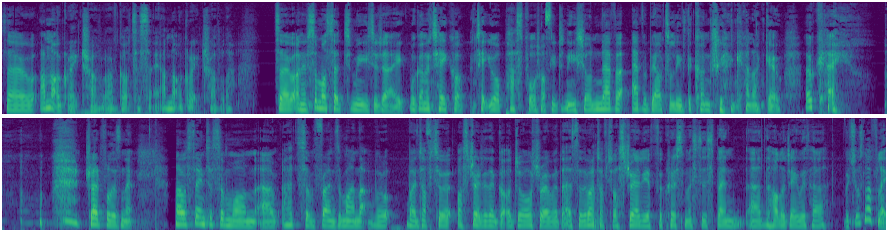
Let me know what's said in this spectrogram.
So I'm not a great traveller, I've got to say. I'm not a great traveller. So, and if someone said to me today, "We're going to take take your passport off you, Denise. You'll never ever be able to leave the country again," I'd go, "Okay." Dreadful, isn't it? I was saying to someone, uh, I had some friends of mine that were, went off to Australia. They've got a daughter over there, so they went off to Australia for Christmas to spend uh, the holiday with her, which was lovely.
